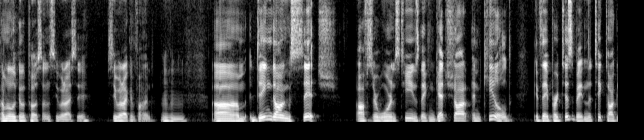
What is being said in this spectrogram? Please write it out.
I'm gonna look at the post and see what I see. see what I can find. Mm-hmm. Um, Ding Dong Ditch. Officer warns teens they can get shot and killed if they participate in the TikTok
